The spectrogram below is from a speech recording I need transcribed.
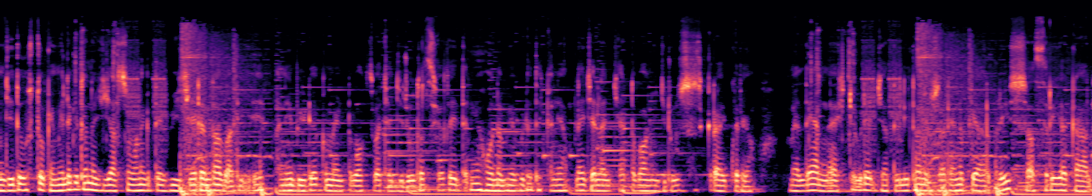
ਹਾਂਜੀ ਦੋਸਤੋ, ਕਿਵੇਂ ਲੱਗੀ ਤੁਹਾਨੂੰ ਯਸ ਮਨਕ ਤੇ ਵਿਜੇ ਰੰਧਾਵਾ ਇਹ ਫਨੀ ਵੀਡੀਓ ਕਮੈਂਟ ਬਾਕਸ ਵਿੱਚ ਜ਼ਰੂਰ ਦੱਸਿਓ ਤੇ ਇਦਾਂ ਦੀਆਂ ਹੋਰ ਨਵੀਆਂ ਵੀਡੀਓ ਦੇਖਣ ਲਈ ਆਪਣੇ ਚੈਨਲ ਜੱਟ ਬਾਉ ਨੂੰ ਜ਼ਰੂਰ ਸਬਸਕ੍ਰਾਈਬ ਕਰਿਓ। ਮਿਲਦੇ ਹਾਂ ਨੈਕਸਟ ਵੀਡੀਓ ਜੱਟ ਲਈ ਤੁਹਾਨੂੰ ਸਾਰਿਆਂ ਨੂੰ ਪਿਆਰ ਭਰੀ ਸਤਿ ਸ੍ਰੀ ਅਕਾਲ।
